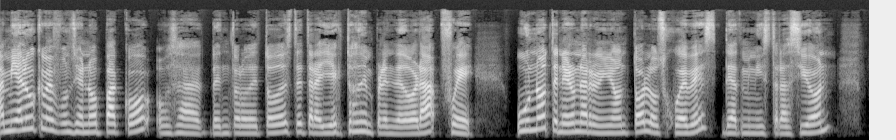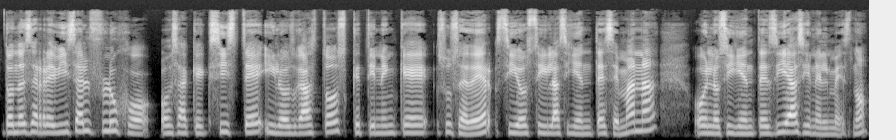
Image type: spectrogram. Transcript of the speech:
A mí algo que me funcionó, Paco, o sea, dentro de todo este trayecto de emprendedora fue, uno, tener una reunión todos los jueves de administración donde se revisa el flujo, o sea, que existe y los gastos que tienen que suceder sí o sí la siguiente semana o en los siguientes días y en el mes, ¿no?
